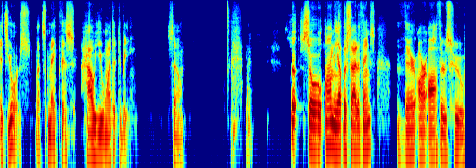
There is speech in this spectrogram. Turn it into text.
it's yours. Let's make this how you want it to be. So so, so on the other side of things, there are authors who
